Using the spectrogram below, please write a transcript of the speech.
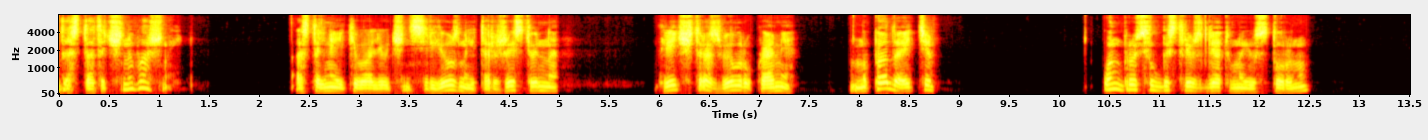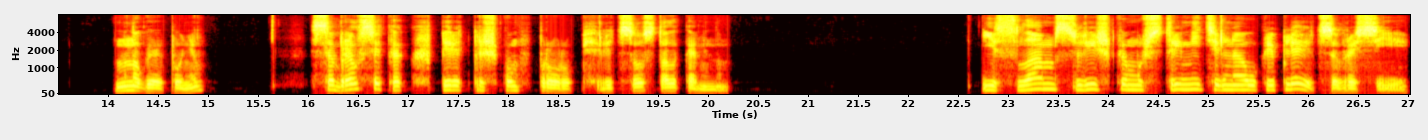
достаточно важный. Остальные кивали очень серьезно и торжественно. Кречет развел руками. «Нападайте». Он бросил быстрый взгляд в мою сторону. Многое понял. Собрался, как перед прыжком в прорубь. Лицо стало каменным. «Ислам слишком уж стремительно укрепляется в России»,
